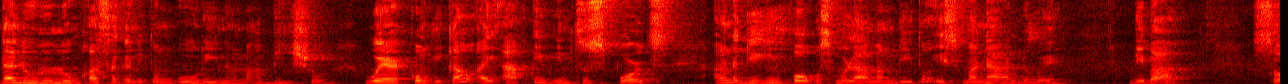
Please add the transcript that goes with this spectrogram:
nalululong ka sa ganitong uri ng mga bisyo. Where kung ikaw ay active into sports, ang nagiging focus mo lamang dito is manalo eh. 'Di ba? So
